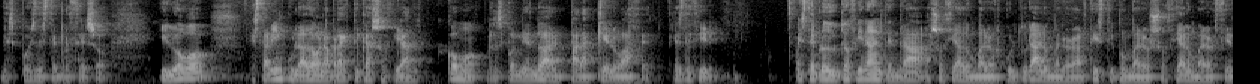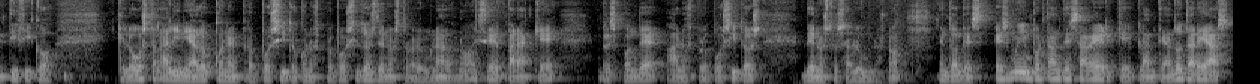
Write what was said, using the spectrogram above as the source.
después de este proceso? Y luego está vinculado a una práctica social. ¿Cómo? Respondiendo al para qué lo hace. Es decir, este producto final tendrá asociado un valor cultural, un valor artístico, un valor social, un valor científico, que luego estará alineado con el propósito, con los propósitos de nuestro alumnado. ¿no? Ese para qué responde a los propósitos de nuestros alumnos. ¿no? Entonces, es muy importante saber que planteando tareas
